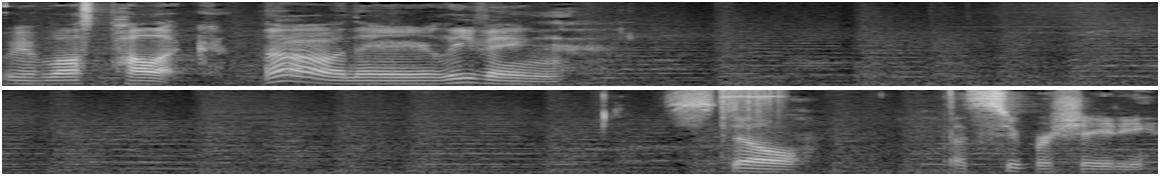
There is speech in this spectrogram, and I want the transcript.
We have lost Polotsk. Oh, and they're leaving. Still, that's super shady.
